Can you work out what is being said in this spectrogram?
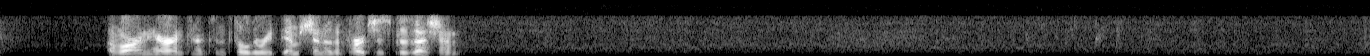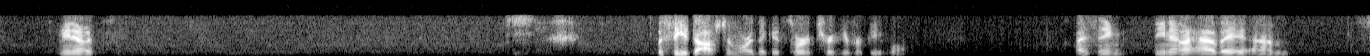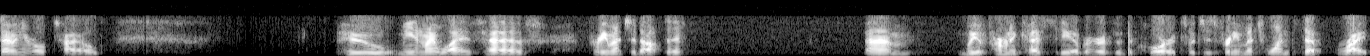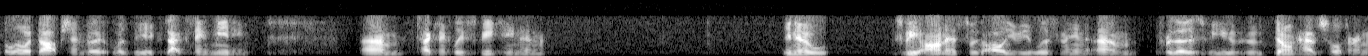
of our inheritance until the redemption of the purchased possession. You know, it's it's the adoption word that gets sort of tricky for people. I think, you know, I have a um seven year old child who me and my wife have pretty much adopted. Um we have permanent custody over her through the courts, which is pretty much one step right below adoption, but with the exact same meaning um, technically speaking. And you know, to be honest with all of you listening, um, for those of you who don't have children,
